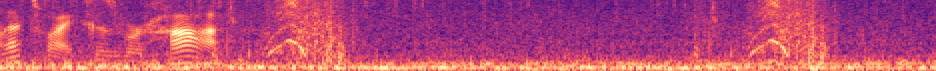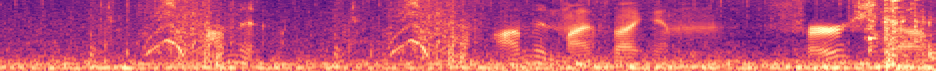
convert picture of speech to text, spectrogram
That's why, because we're hot. I'm in. I'm in my fucking fur stuff.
